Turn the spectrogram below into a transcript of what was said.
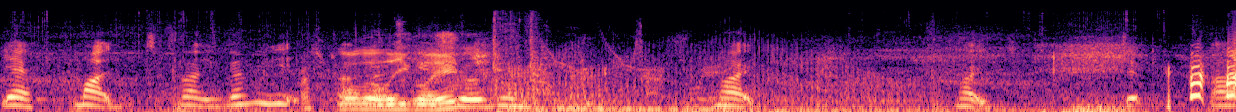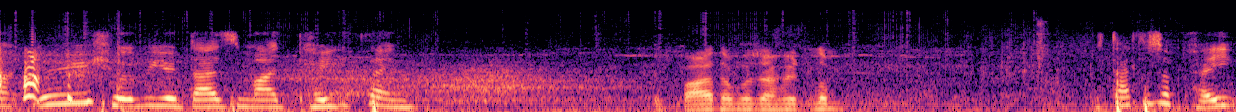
Yeah, Mike, Mike, remember you, That's below the legal age. me, Mike, Mike, d- Mike, remember you showed me your dad's mad pipe thing? Your father was a hoodlum. His dad has a pipe.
